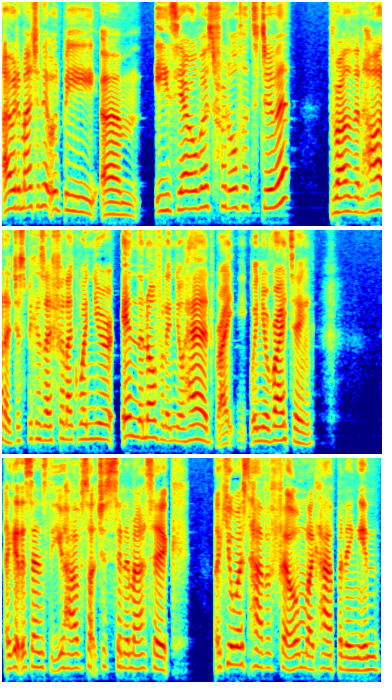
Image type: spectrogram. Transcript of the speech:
I would imagine it would be um, easier almost for an author to do it rather than harder, just because I feel like when you're in the novel in your head, right, when you're writing, I get the sense that you have such a cinematic, like you almost have a film like happening in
